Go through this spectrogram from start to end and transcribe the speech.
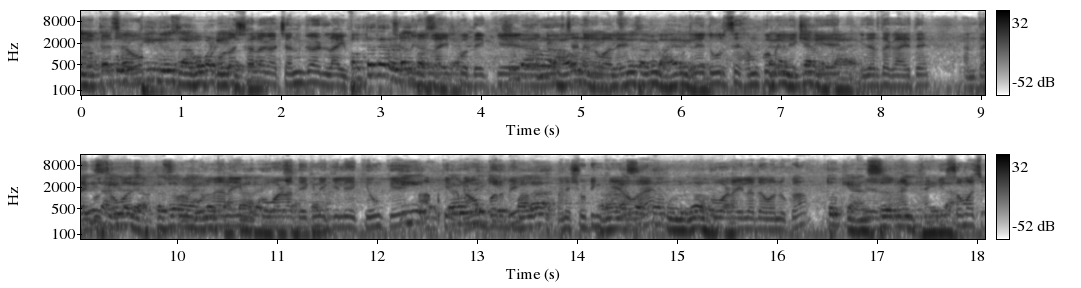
लोग कैसे हो। बहुत अच्छा लगा चंदगढ़ लाइव चंदगढ़ लाइव को देख के न्यूज़ चैनल वाले इतने दूर से हमको मिलने के लिए इधर तक आए थे। And thank you so much बोलना नहीं मुखोवाड़ा देखने के लिए क्योंकि आपके नाम पर भी मैंने शूटिंग किया हुआ है। मुखोवाड़ा इला दवानु का। Thank you so much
